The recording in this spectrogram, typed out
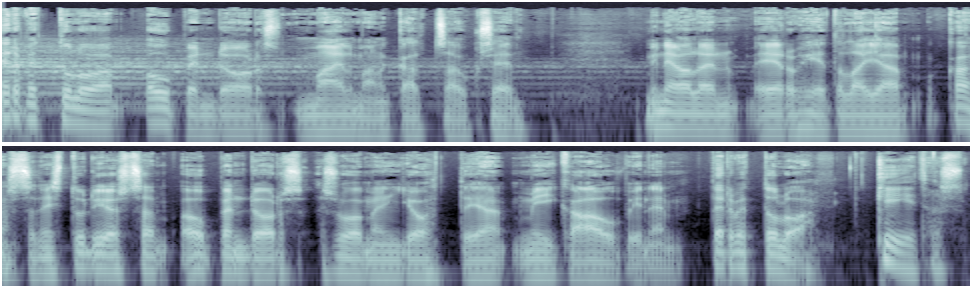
Tervetuloa Open Doors maailmankatsaukseen. Minä olen Eero Hietala ja kanssani studiossa Open Doors Suomen johtaja Miika Auvinen. Tervetuloa. Kiitos.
